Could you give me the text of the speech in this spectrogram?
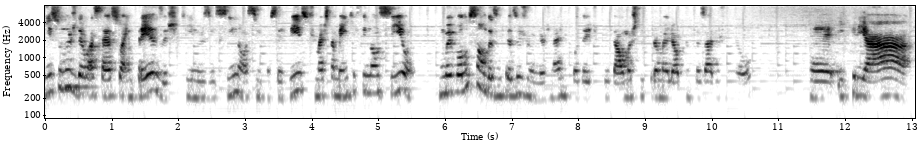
Isso nos deu acesso a empresas que nos ensinam assim com serviços, mas também que financiam uma evolução das empresas júniores, né? De poder tipo, dar uma estrutura melhor para o empresário júnior é, e criar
